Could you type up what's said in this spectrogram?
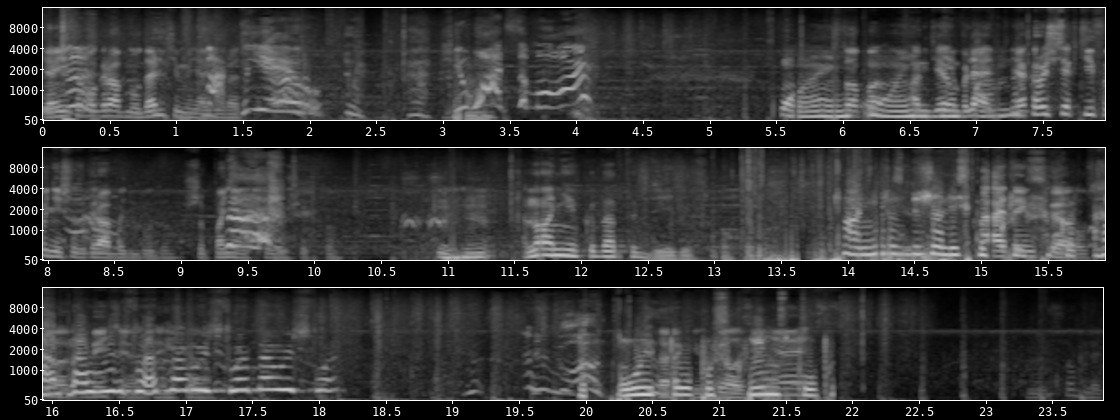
я не того грабну, ударите меня один раз. You! You want some more? Стоп, а, где, блядь? Я, короче, всех Тифани сейчас грабать буду, чтобы понять, кто вообще кто. Ну они куда-то делись, походу. А, они разбежались как А, это. Инхелл. Одна вышла, одна вышла, одна вышла. Ой, попуск, минус попуск. Ну всё, блядь.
